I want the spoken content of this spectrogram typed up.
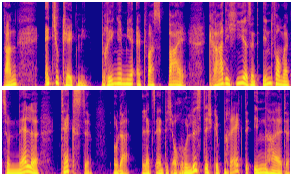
Dann educate me, bringe mir etwas bei. Gerade hier sind informationelle Texte oder letztendlich auch holistisch geprägte Inhalte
